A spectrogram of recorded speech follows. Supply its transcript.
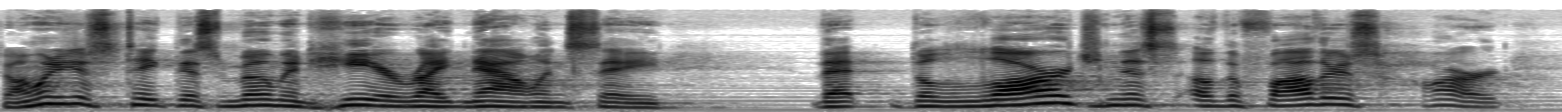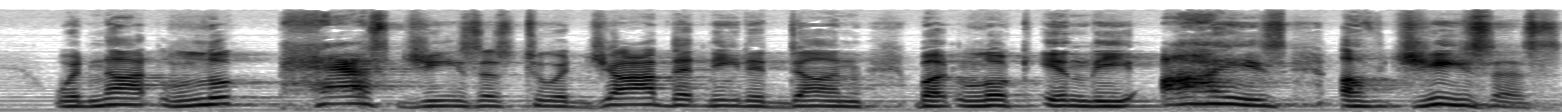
So I want to just take this moment here right now and say that the largeness of the Father's heart would not look past Jesus to a job that needed done, but look in the eyes of Jesus.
